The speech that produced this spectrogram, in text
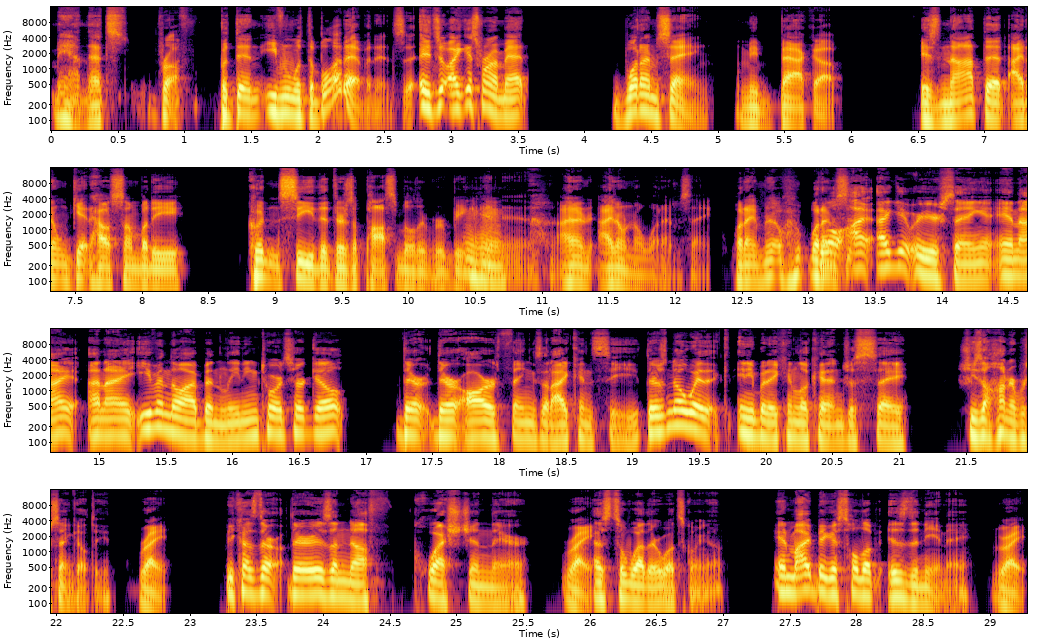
man, that's rough. But then even with the blood evidence, and so I guess where I'm at, what I'm saying, let me back up, is not that I don't get how somebody couldn't see that there's a possibility of her being. Mhm. I don't. I don't know what I'm saying. What I'm. What well, I'm. I, I get what you're saying, and I and I even though I've been leaning towards her guilt, there there are things that I can see. There's no way that anybody can look at it and just say she's 100 percent guilty right. because there there is enough question there Right. as to whether what's going on. And my biggest holdup is the DNA. Right.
